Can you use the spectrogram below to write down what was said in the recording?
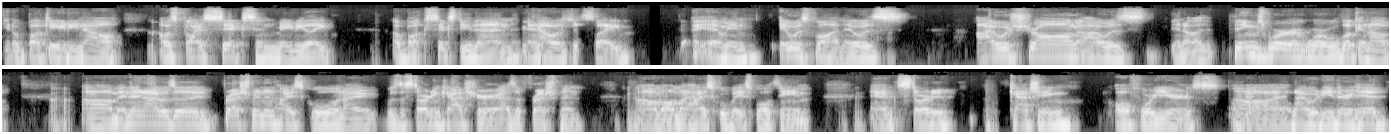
you know buck eighty now. I was five six and maybe like a buck sixty then, and I was just like, I I mean, it was fun. It was. I was strong. I was, you know, things were were looking up. Uh-huh. Um, and then I was a freshman in high school, and I was the starting catcher as a freshman Okay. um, on my high school baseball team, Okay. and started catching all four years. Uh, and I would either hit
